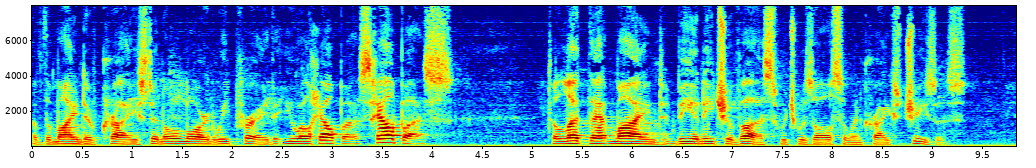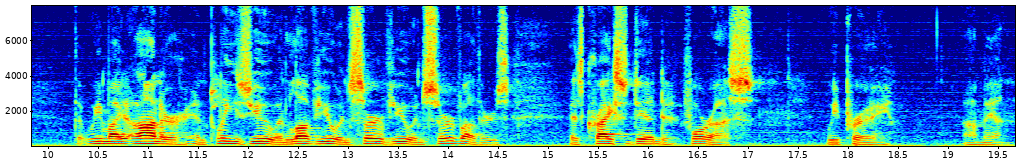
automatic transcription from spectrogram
of the mind of Christ. And, oh Lord, we pray that you will help us, help us to let that mind be in each of us, which was also in Christ Jesus. that we might honor and please you and love you and serve you and serve others as Christ did for us. We pray. Amen.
